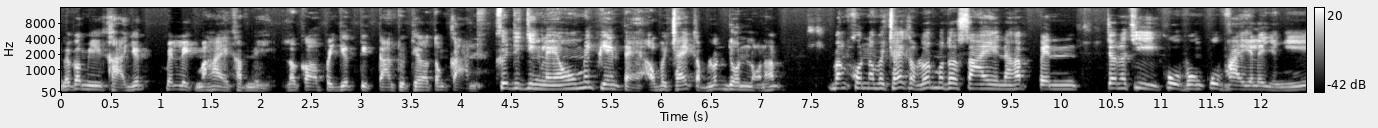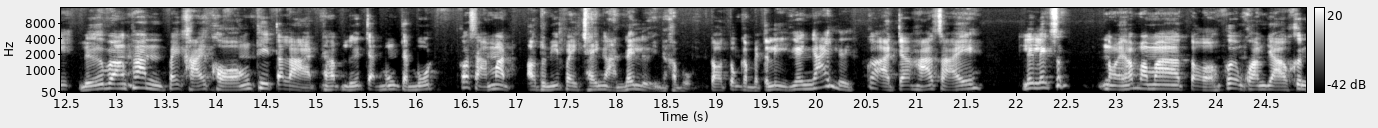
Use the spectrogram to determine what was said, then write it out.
แล้วก็มีขายึดเป็นเหล็กมาให้ครับนี่ แล้วก็ไปยึดติดตามจุดที่เราต้องการ คือจริงๆแล้วไม่เพียงแต่เอาไปใช้กับรถยนต์หรอกนะครับ บางคนเอาไปใช้กับรถมอเตอร์ไซค์นะครับ เป็นเจ้าหน้าที่กู้พงกู้ภัยอะไรอย่างนี้ หรือบางท่านไปขายของที่ตลาดครับ หรือจัดบงจัดบูธก็สามารถเอาตัวนี้ไปใช้งานได้เลยนะครับผมต่อตรงกับแบตเตอรี่ง่าย ๆ เลย ก็อาจจะหาสายเล็กๆสักหน่อยครับเอามาต่อเพิ่มความยาวขึ้น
